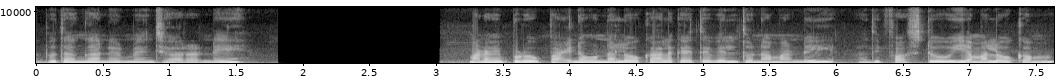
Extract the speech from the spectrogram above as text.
అద్భుతంగా నిర్మించారండి. మనం ఇప్పుడు పైన ఉన్న లోకాలకైతే వెళ్తున్నామండి. అది ఫస్ట్ యమలోకం.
